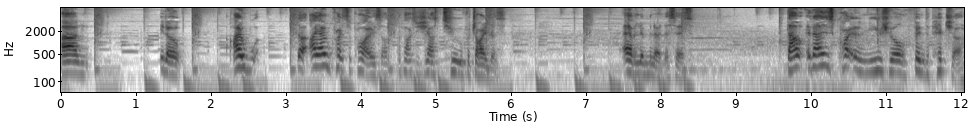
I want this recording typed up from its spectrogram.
And you know, I I am quite surprised at the fact that she has two vaginas. Evelyn Miller, this is. That that is quite an unusual thing to picture.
